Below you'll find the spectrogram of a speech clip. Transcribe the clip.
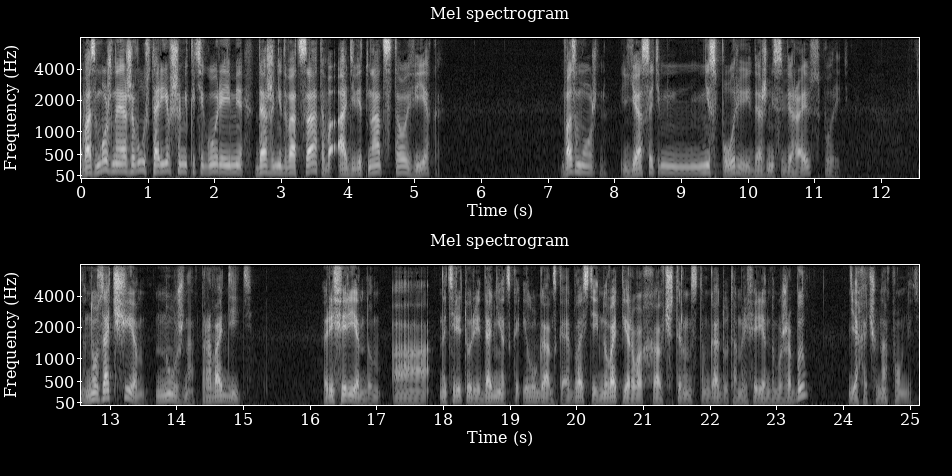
Возможно, я живу устаревшими категориями даже не 20 а 19 века. Возможно. Я с этим не спорю и даже не собираюсь спорить. Но зачем нужно проводить референдум а, на территории Донецкой и Луганской областей? Ну, во-первых, в 2014 году там референдум уже был, я хочу напомнить.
